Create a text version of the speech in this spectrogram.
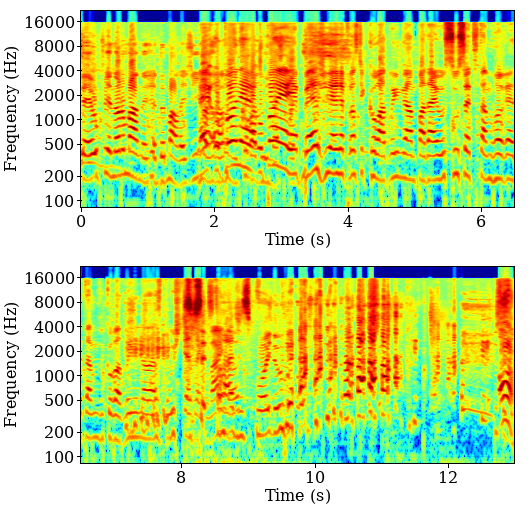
To je úplne normálne, že doma leží Hej, úplne, úplne je bežne, že proste kovadliny nám padajú, sused tam hore, tam kovadliny na nás púšťa, Sused to not? hádže z. O,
